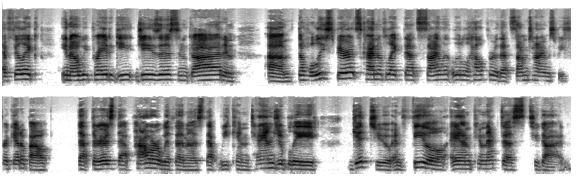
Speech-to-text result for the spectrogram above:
I feel like, you know, we pray to Jesus and God and um, the Holy Spirit's kind of like that silent little helper that sometimes we forget about, that there is that power within us that we can tangibly get to and feel and connect us to God.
